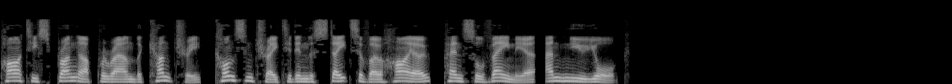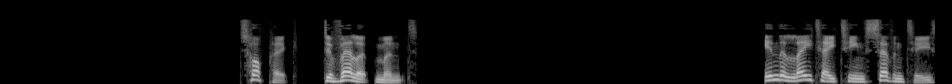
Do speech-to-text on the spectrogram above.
Party sprung up around the country, concentrated in the states of Ohio, Pennsylvania, and New York. Topic: Development In the late 1870s,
